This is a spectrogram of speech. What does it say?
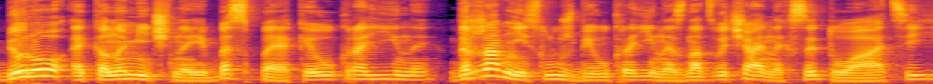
Бюро економічної безпеки України, Державній службі України з надзвичайних ситуацій,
